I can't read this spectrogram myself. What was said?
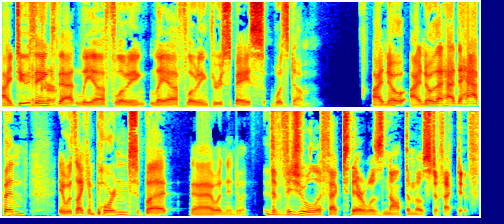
I do think that Leia floating Leia floating through space was dumb. I know I know that had to happen. It was like important, but uh, I wasn't into it. The visual effect there was not the most effective.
